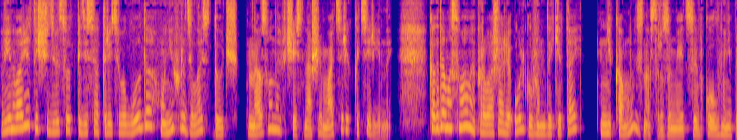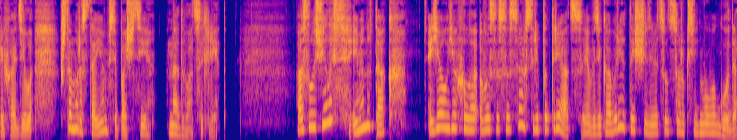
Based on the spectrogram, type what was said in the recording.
В январе 1953 года у них родилась дочь, названная в честь нашей матери Катериной. Когда мы с мамой провожали Ольгу в Индокитай, никому из нас, разумеется, и в голову не приходило, что мы расстаемся почти на 20 лет. А случилось именно так. Я уехала в СССР с репатриацией в декабре 1947 года,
